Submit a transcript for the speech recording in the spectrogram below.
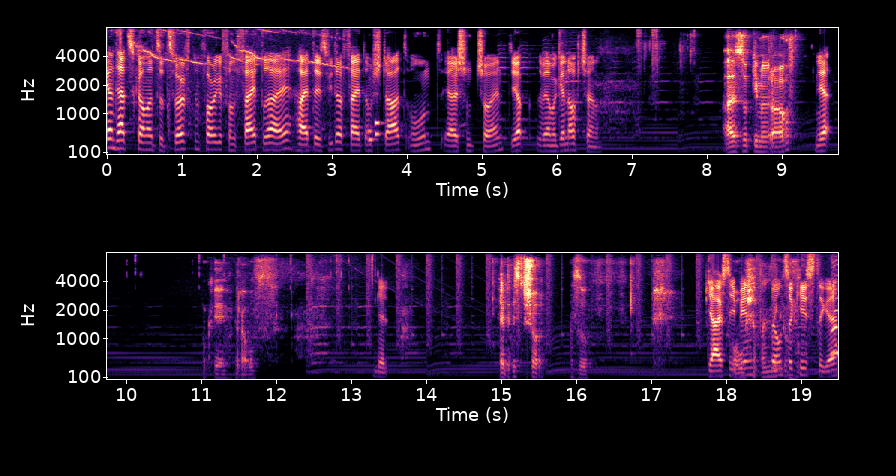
Hey und herzlich willkommen zur zwölften Folge von Fight 3. Heute ist wieder Fight am Start und er ist schon joined. Ja, da werden wir gerne auch joinen. Also gehen wir drauf. Ja. Okay, rauf. Ja, Ja, du bist schon. Also, ja also ich Oh, bin ich bei unserer. Kiste, gell?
